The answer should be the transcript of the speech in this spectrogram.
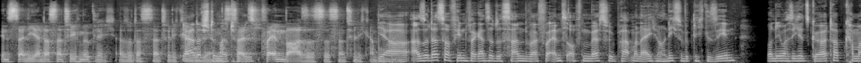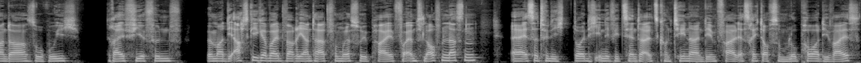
installieren. Das ist natürlich möglich. Also das ist natürlich kein ja, das Problem. Stimmt natürlich. Als VM-Basis ist natürlich kein Problem. Ja, also das ist auf jeden Fall ganz interessant, weil VMs auf dem Raspberry Pi hat man eigentlich noch nicht so wirklich gesehen. Von dem, was ich jetzt gehört habe, kann man da so ruhig 3, 4, 5, wenn man die 8 GB Variante hat vom Raspberry Pi, VMs laufen lassen. Äh, ist natürlich deutlich ineffizienter als Container in dem Fall, erst recht auf so einem Low-Power-Device.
